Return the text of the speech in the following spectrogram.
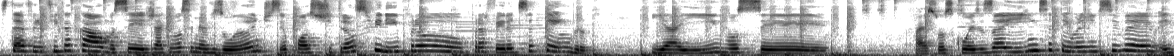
Stephanie, fica calma, você, já que você me avisou antes, eu posso te transferir para a feira de setembro. E aí você faz suas coisas aí em setembro a gente se vê. E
